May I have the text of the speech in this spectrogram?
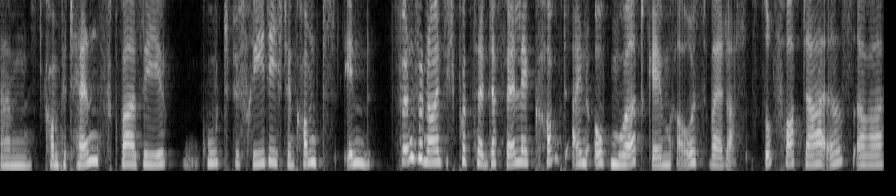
ähm, Kompetenz quasi gut befriedigt, dann kommt in 95 Prozent der Fälle kommt ein Open-World-Game raus, weil das sofort da ist, aber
